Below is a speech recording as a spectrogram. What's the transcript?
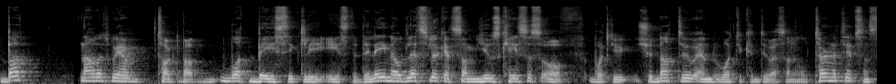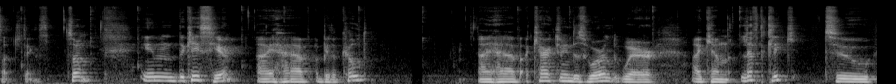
But now that we have talked about what basically is the delay node, let's look at some use cases of what you should not do and what you can do as an alternatives and such things. So in the case here, I have a bit of code. I have a character in this world where I can left click to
